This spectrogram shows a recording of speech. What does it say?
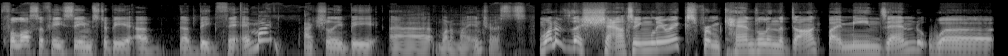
Philosophy seems to be a, a big thing. It might actually be uh, one of my interests. One of the shouting lyrics from Candle in the Dark by Means End were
